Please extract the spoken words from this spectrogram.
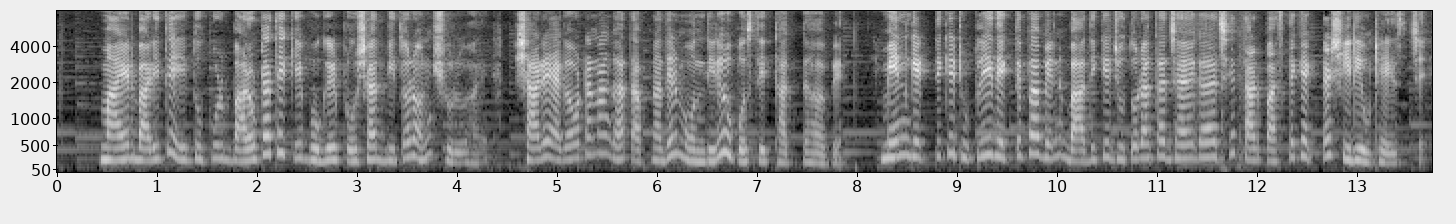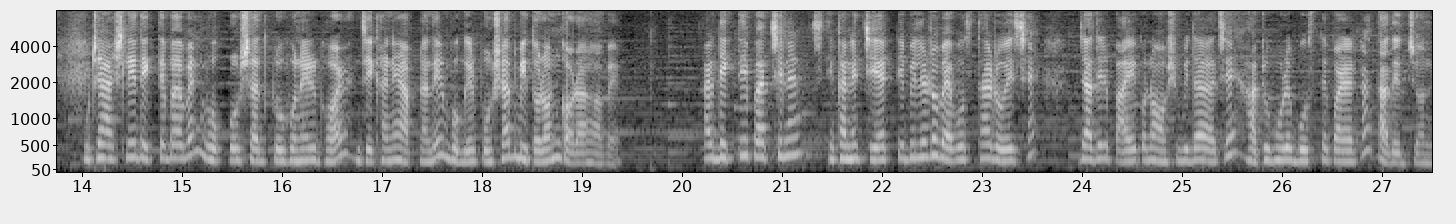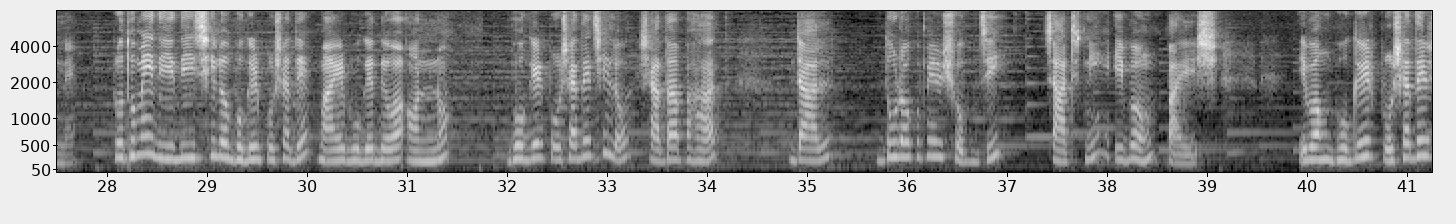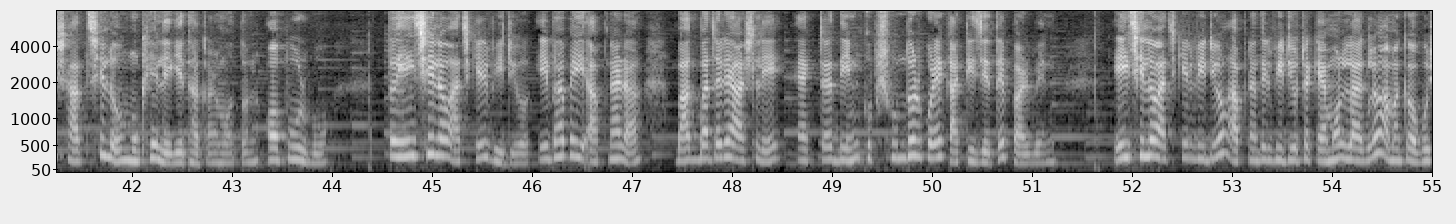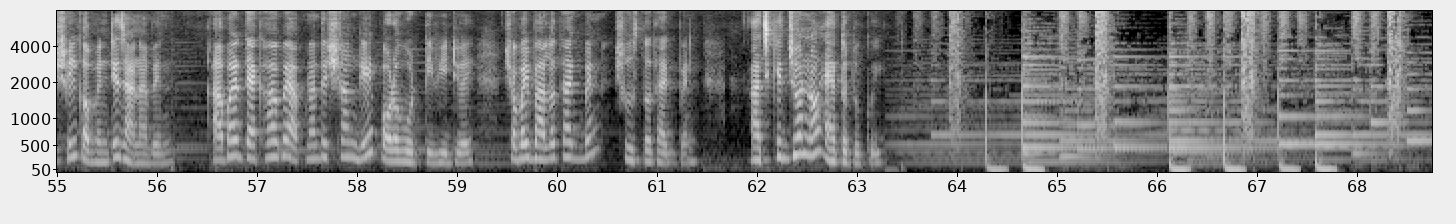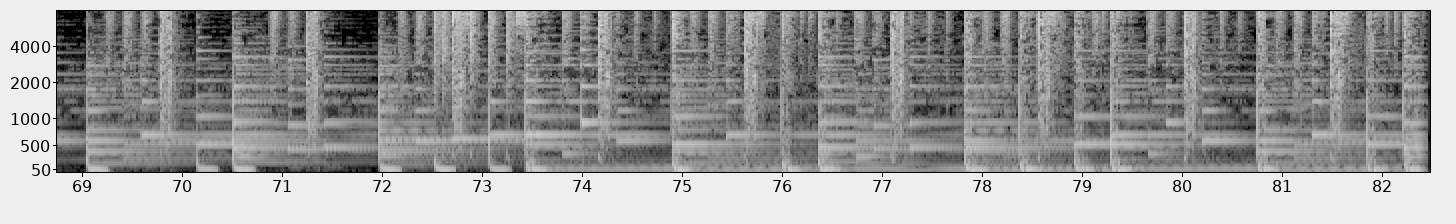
মায়ের বাড়িতে দুপুর বারোটা থেকে ভোগের প্রসাদ বিতরণ শুরু হয়। সাড়ে এগারোটা নাগাদ আপনাদের মন্দিরে উপস্থিত থাকতে হবে। মেন গেট থেকে ঢুকলেই দেখতে পাবেন বাদিকে জুতো রাখার জায়গা আছে, তার পাশ থেকে একটা সিঁড়ি উঠে এসছে। উঠে আসলেই দেখতে পাবেন ভোগ প্রসাদ গ্রহণের ঘর, যেখানে আপনাদের ভোগের প্রসাদ বিতরণ করা হবে। আর দেখতেই পাচ্ছিলেন, এখানে চেয়ার টেবিলেরও ব্যবস্থা রয়েছে, যাদের পায়ে কোনো অসুবিধা আছে, হাঁটু মুড়ে বসতে পারে না তাদের জন্যে। প্রথমেই দিয়ে দিয়েছিল ভোগের প্রসাদে মায়ের ভোগে দেওয়া অন্ন। ভোগের প্রসাদে ছিল সাদা ভাত, ডাল, দু রকমের সবজি চাটনি এবং পায়েস। এবং ভোগের প্রসাদের স্বাদ ছিল মুখে লেগে থাকার মতন, অপূর্ব। তো এই ছিল আজকের ভিডিও। এভাবেই আপনারা বাগবাজারে আসলে একটা দিন খুব সুন্দর করে কাটিয়ে যেতে পারবেন। এই ছিল আজকের ভিডিও। আপনাদের ভিডিওটা কেমন লাগল আমাকে অবশ্যই কমেন্টে জানাবেন। আবার দেখা হবে আপনাদের সঙ্গে পরবর্তী ভিডিওয়। সবাই ভালো থাকবেন, সুস্থ থাকবেন। আজকের জন্য এতটুকুই।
